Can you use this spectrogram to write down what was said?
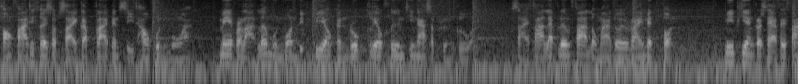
ท้องฟ้าที่เคยสดใสกลับกลายเป็นสีเทาขุ่นมัว เมฆประหลาดเริ่มหมุนวนบิดเบี้ยวเป็นรูปเกลียวคลื่นที่น่าสะพรึงกลัว สายฟ้าแลบเริ่มฟาดลงมาโดยไร้เม็ดฝน มีเพียงกระแสไฟฟ้า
